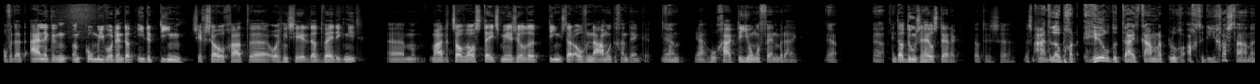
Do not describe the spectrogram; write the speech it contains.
of het uiteindelijk een, een combi wordt en dat ieder team zich zo gaat organiseren, dat weet ik niet. Maar het zal wel steeds meer zullen teams daarover na moeten gaan denken. Ja. Van, ja, hoe ga ik de jonge fan bereiken? Ja. Ja. En dat doen ze heel sterk. Dat is, eh dat is Maar knap. er lopen gewoon heel de tijd cameraploegen achter die gast aan. Hè?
